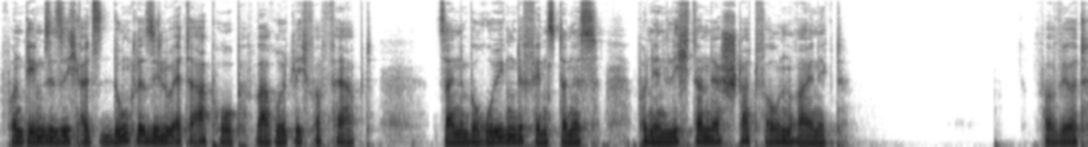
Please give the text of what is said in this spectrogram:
von dem sie sich als dunkle Silhouette abhob, war rötlich verfärbt, seine beruhigende Finsternis von den Lichtern der Stadt verunreinigt. Verwirrt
